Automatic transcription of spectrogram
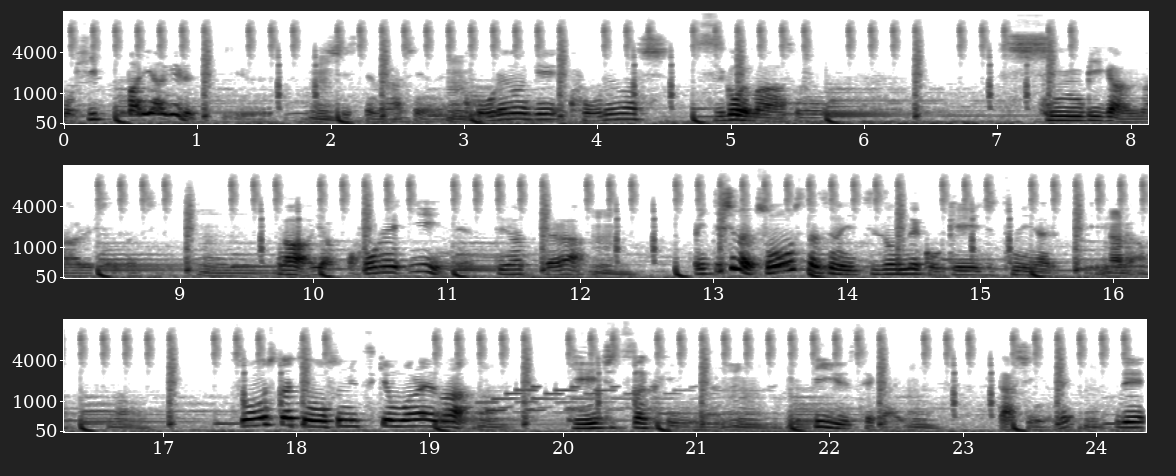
こう引っ張り上げるっていううん。システムらしいよね、うん。これのゲこれはしすごいまあその審美眼のある人たちうん。がいやこれいいねってなったらう言ってしまえばその人たちの一存でこう芸術になるっていう。んなるほど。その人たちのお墨付きをもらえばほど芸術作品になるうんうんっていう世界らしいよね。うん。で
